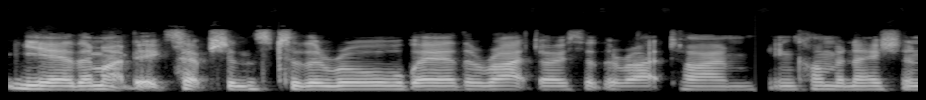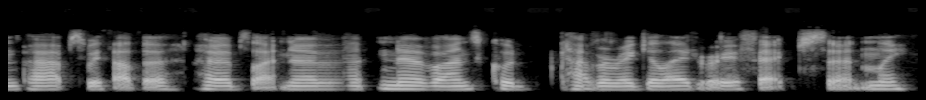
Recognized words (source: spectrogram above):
yeah, there might be exceptions to the rule where the right dose at the right time, in combination perhaps with other herbs like nerv- nervines, could have a regulatory effect, certainly.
